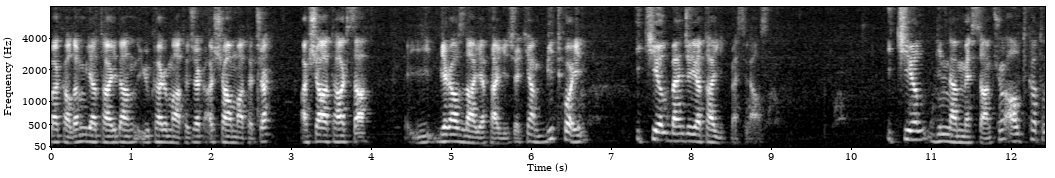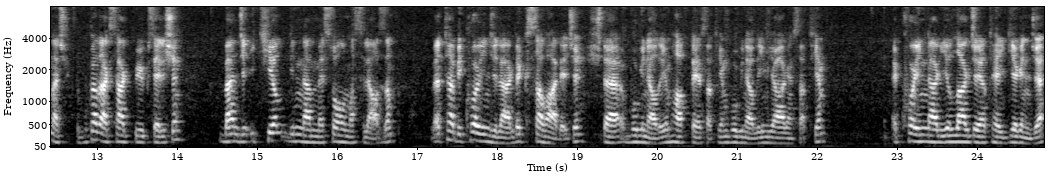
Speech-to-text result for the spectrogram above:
Bakalım yataydan yukarı mı atacak, aşağı mı atacak? Aşağı atarsa e, biraz daha yatay gidecek. Yani Bitcoin 2 yıl bence yatay gitmesi lazım. 2 yıl dinlenmesi lazım. Çünkü 6 katına çıktı. Bu kadar sert bir yükselişin bence 2 yıl dinlenmesi olması lazım. Ve tabii coinciler de kısa vadeci. İşte bugün alayım, haftaya satayım, bugün alayım, yarın satayım. E coinler yıllarca yataya girince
